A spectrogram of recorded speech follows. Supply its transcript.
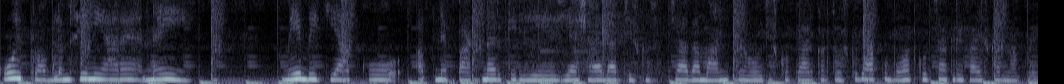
कोई प्रॉब्लम्स ही नहीं आ रहे हैं। नहीं मे भी कि आपको अपने पार्टनर के लिए या शायद आप जिसको सबसे ज़्यादा मानते हो, जिसको प्यार करते हो, उसके लिए आपको बहुत कुछ सैक्रिफाइस करना पड़े।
